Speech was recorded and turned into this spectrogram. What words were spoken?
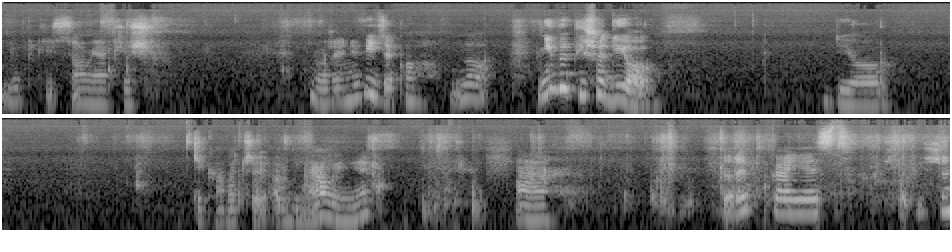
Budki są jakieś. Może ja nie widzę. Ko, no, niby pisze Dior. Dior. Ciekawe, czy oryginały, nie? A torebka jest, co pisze?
